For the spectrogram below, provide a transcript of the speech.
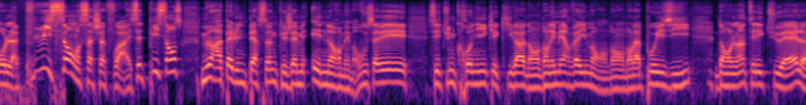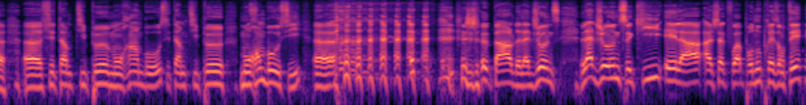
Oh la puissance à chaque fois Et cette puissance me rappelle une personne que j'aime énormément. Vous savez, c'est une chronique qui va dans, l'émerveillement, dans, dans la poésie, dans l'intellectuel. Euh, c'est un petit peu mon Rimbaud, c'est un petit peu mon Rambo aussi. Euh, Je parle de la Jones. La Jones qui est là à chaque fois pour nous présenter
